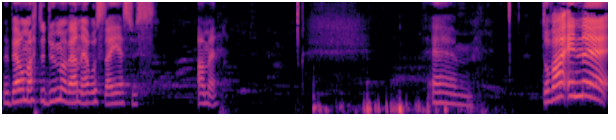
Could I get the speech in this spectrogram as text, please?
Vi ber om at du må være nær hos deg, Jesus. Amen. Um, det var en eh,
